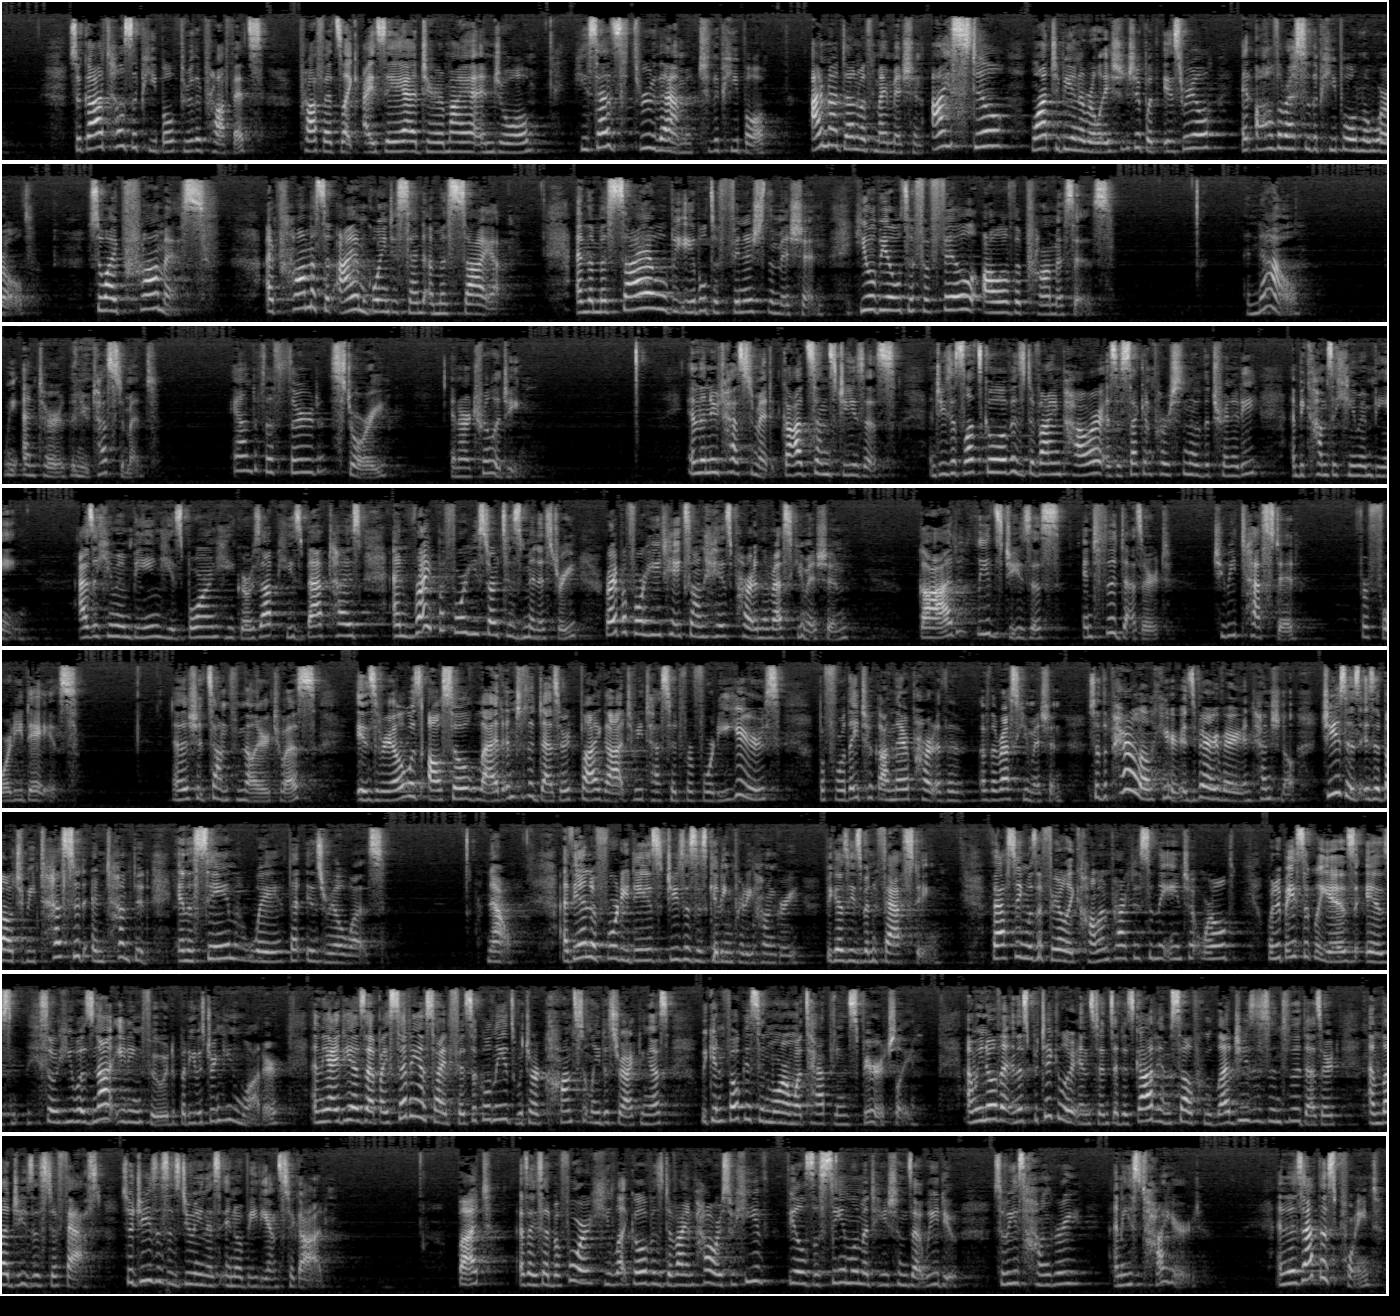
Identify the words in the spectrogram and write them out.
So God tells the people through the prophets, prophets like Isaiah, Jeremiah, and Joel, he says through them to the people, I'm not done with my mission. I still want to be in a relationship with Israel and all the rest of the people in the world. So I promise, I promise that I am going to send a Messiah. And the Messiah will be able to finish the mission. He will be able to fulfill all of the promises. And now we enter the New Testament and the third story in our trilogy. In the New Testament, God sends Jesus, and Jesus lets go of his divine power as the second person of the Trinity and becomes a human being. As a human being, he's born, he grows up, he's baptized, and right before he starts his ministry, right before he takes on his part in the rescue mission, God leads Jesus into the desert to be tested for 40 days. Now, this should sound familiar to us Israel was also led into the desert by God to be tested for 40 years before they took on their part of the, of the rescue mission. So the parallel here is very, very intentional. Jesus is about to be tested and tempted in the same way that Israel was. Now, at the end of 40 days, Jesus is getting pretty hungry because he's been fasting. Fasting was a fairly common practice in the ancient world. What it basically is, is so he was not eating food, but he was drinking water. And the idea is that by setting aside physical needs, which are constantly distracting us, we can focus in more on what's happening spiritually. And we know that in this particular instance, it is God himself who led Jesus into the desert and led Jesus to fast. So Jesus is doing this in obedience to God. But, as I said before, he let go of his divine power, so he feels the same limitations that we do. So he's hungry and he's tired. And it is at this point,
